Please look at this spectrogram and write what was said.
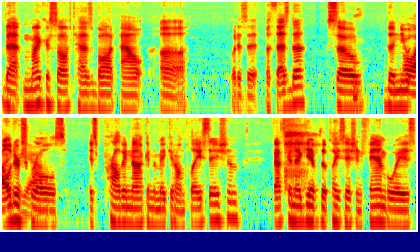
that Microsoft has bought out, uh, what is it, Bethesda? So the new Oh, I- Elder yeah. Scrolls is probably not going to make it on PlayStation. That's going to give the PlayStation fanboys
